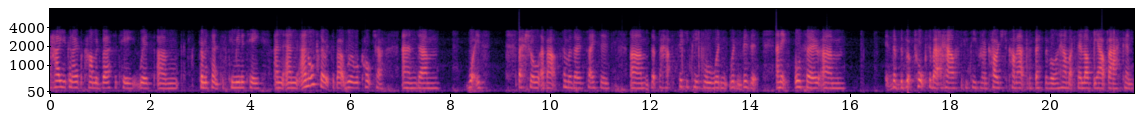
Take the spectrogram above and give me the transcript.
how you can overcome adversity with um, from a sense of community, and, and, and also it's about rural culture and um, what is special about some of those places um, that perhaps city people wouldn't wouldn't visit. And it also um, the, the book talks about how city people are encouraged to come out to the festival and how much they love the outback and,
